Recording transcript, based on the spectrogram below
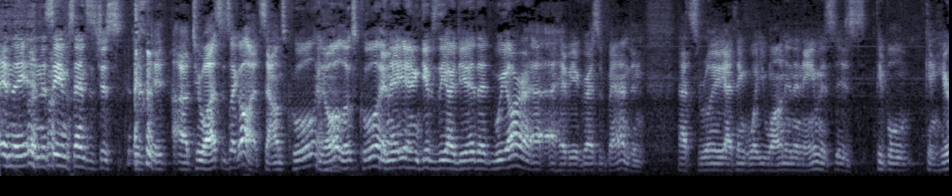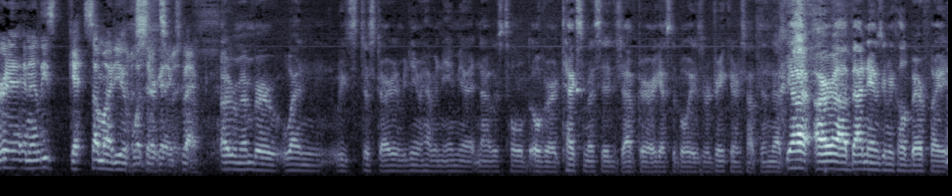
in the in the same sense, it's just it, it uh, to us, it's like oh, it sounds cool, you know, it looks cool, and it, and it gives the idea that we are a, a heavy aggressive band, and that's really I think what you want in a name is is people can hear it and at least get some idea of what they're going to Sense of it, expect. I remember when we just started, and we didn't even have a name yet, and I was told over a text message after I guess the boys were drinking or something that yeah, our uh, band name's gonna be called Bear Fight,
